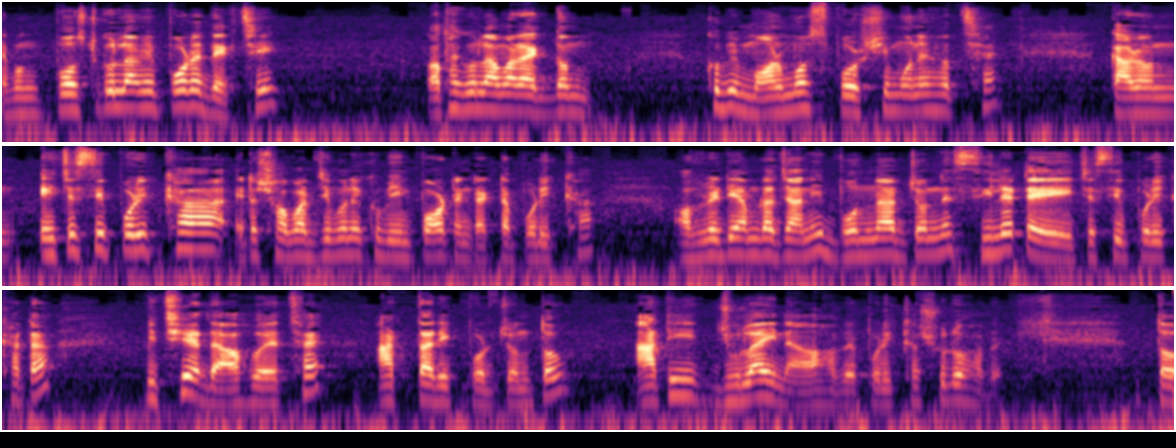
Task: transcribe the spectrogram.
এবং পোস্টগুলো আমি পড়ে দেখছি। কথাগুলো আমার একদম খুবই মর্মস্পর্শী মনে হচ্ছে। কারণ এইচএসসি পরীক্ষা, এটা সবার জীবনে খুব ইম্পর্ট্যান্ট একটা পরীক্ষা। অলরেডি আমরা জানি বন্যার জন্য সিলেটে এইচএসসি পরীক্ষাটা পিছিয়ে দেওয়া হয়েছে। আট তারিখ পর্যন্ত, আটই জুলাই নেওয়া হবে, পরীক্ষা শুরু হবে। তো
